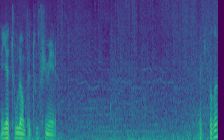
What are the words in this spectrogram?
Il y a tout là, on peut tout fumer là. Ok, pourquoi?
